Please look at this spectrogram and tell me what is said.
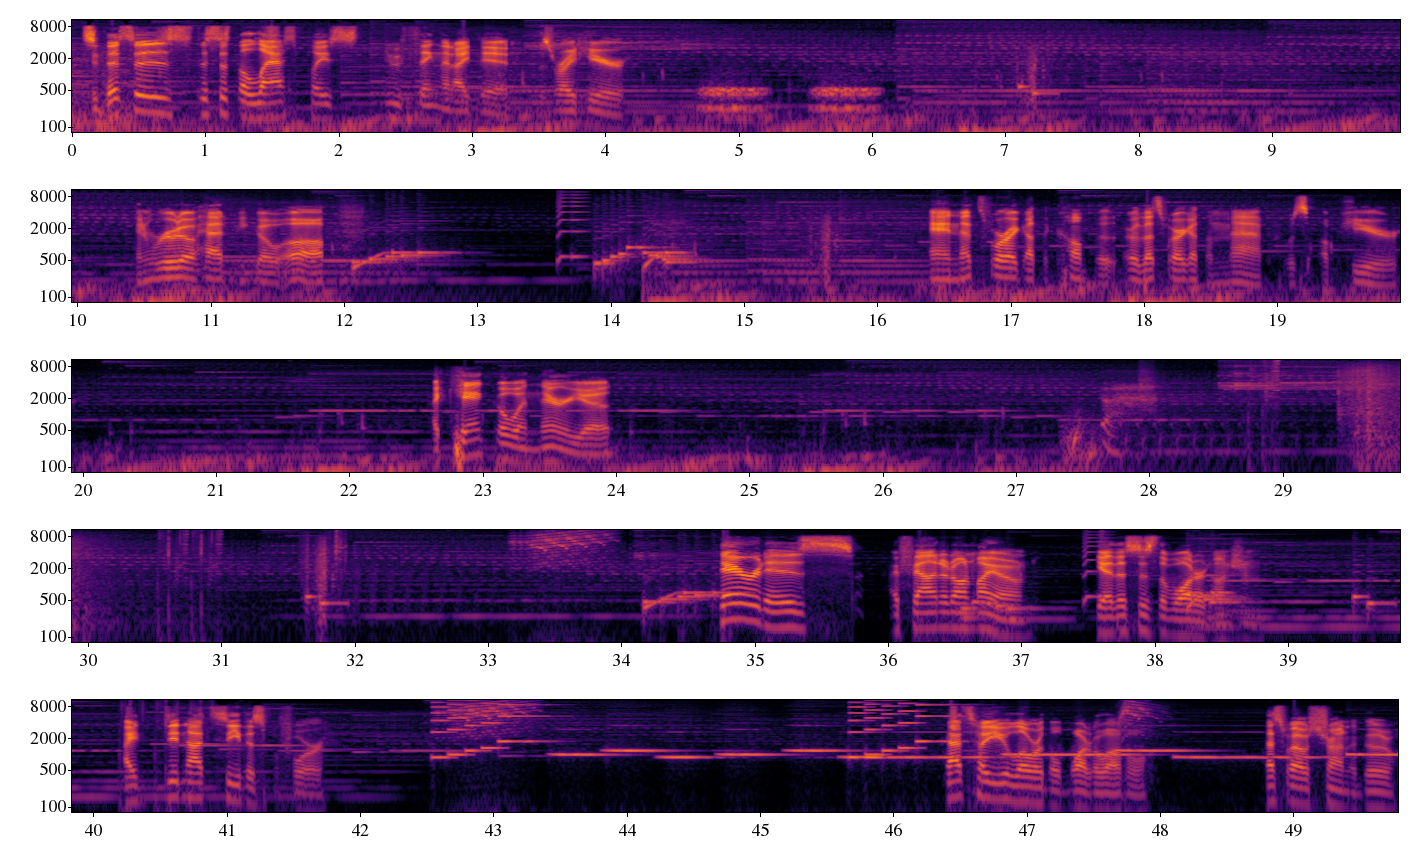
See, this is this is the last place new thing that I did. It was right here. And Ruto had me go up. And that's where I got the compass, or that's where I got the map, was up here. I can't go in there yet. There it is. I found it on my own. Yeah, this is the water dungeon. I did not see this before. That's how you lower the water level. That's what I was trying to do.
